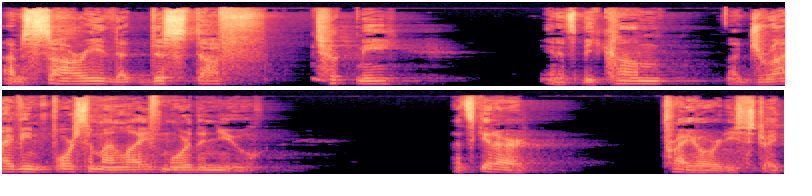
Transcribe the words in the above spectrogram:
I'm sorry that this stuff took me and it's become a driving force in my life more than you. Let's get our priorities straight.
